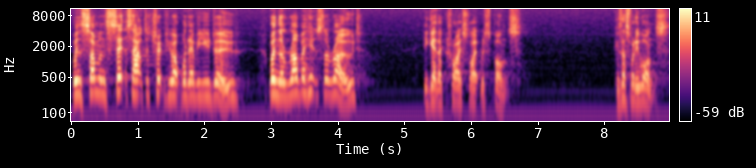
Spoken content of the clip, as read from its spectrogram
when someone sets out to trip you up, whatever you do, when the rubber hits the road, you get a Christ like response. Because that's what he wants.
